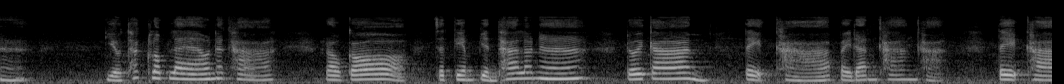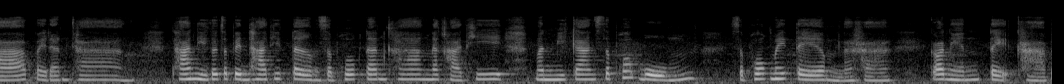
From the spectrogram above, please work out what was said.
อ่าเดี๋ยวถ้าครบแล้วนะคะ เราก็จะเตรียมเปลี่ยนท่าแล้วนะ โดยการเตะขาไปด้านข้างค่ะ เตะขาไปด้านข้าง ท่านี้ก็จะเป็นท่าที่เติมสะโพกด้านข้างนะคะ ที่มันมีการสะโพกบุ๋มสะโพกไม่เต็มนะคะ ก็เน้นเตะขาไป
